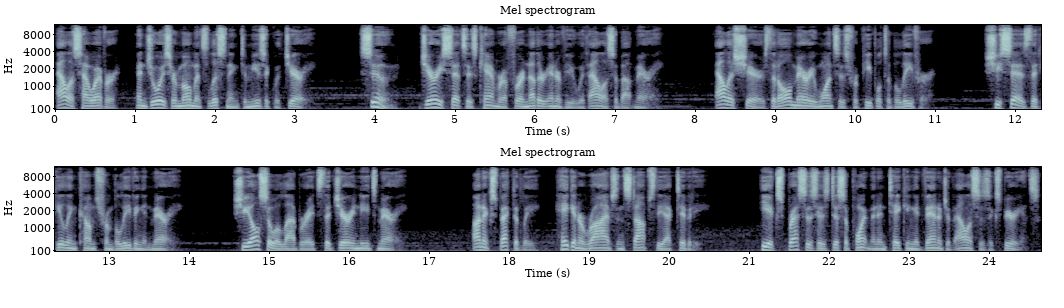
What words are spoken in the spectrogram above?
Alice, however, enjoys her moments listening to music with Jerry. Soon, Jerry sets his camera for another interview with Alice about Mary. Alice shares that all Mary wants is for people to believe her. She says that healing comes from believing in Mary. She also elaborates that Jerry needs Mary. Unexpectedly, Hagen arrives and stops the activity. He expresses his disappointment in taking advantage of Alice's experience.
